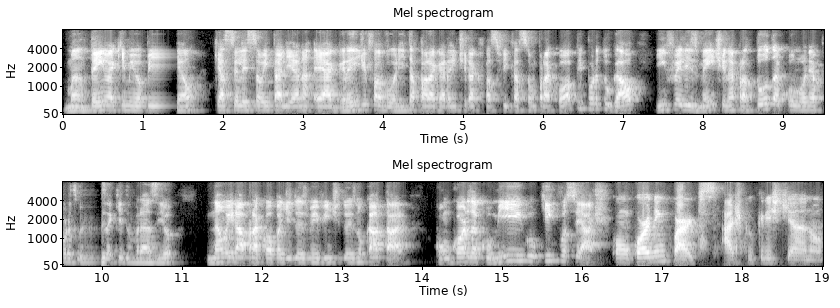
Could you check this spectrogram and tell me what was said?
Mantenho aqui minha opinião que a seleção italiana é a grande favorita para garantir a classificação para a Copa e Portugal, infelizmente, né, para toda a colônia portuguesa aqui do Brasil, não irá para a Copa de 2022 no Catar. Concorda comigo? O que, que você acha? Concordo em partes. Acho que o Cristiano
